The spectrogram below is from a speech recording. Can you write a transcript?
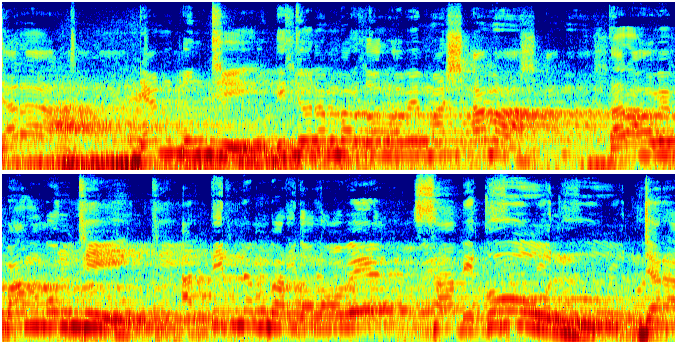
যারা ড্যানপন্থী দ্বিতীয় নম্বর দল হবে মাসআমা তারা হবে বামপন্থী। আর তিন নম্বর দল হবে সাবিকুন, যারা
